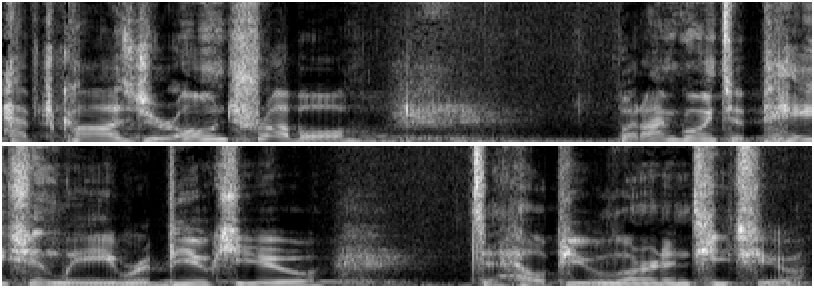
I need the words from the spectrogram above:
have caused your own trouble, but I'm going to patiently rebuke you to help you learn and teach you.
